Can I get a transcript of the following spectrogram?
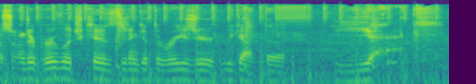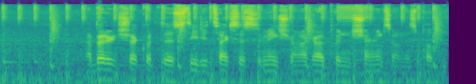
Us underprivileged kids didn't get the razor. We got the yak. I better check with the state of Texas to make sure I gotta put insurance on this puppy.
